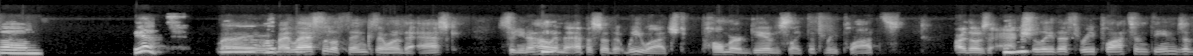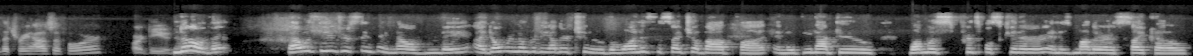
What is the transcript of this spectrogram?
Um, yeah, my, uh, my last little thing, because I wanted to ask. So, you know how in the episode that we watched, Homer gives like the three plots? Are those Mm-hmm. actually the three plots and themes of the Treehouse of Horror? Or do you no, know? that that was the interesting thing. No, they I don't remember the other two. The one is the Sideshow Bob plot, and they do not do. One was Principal Skinner and his mother as Psycho.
